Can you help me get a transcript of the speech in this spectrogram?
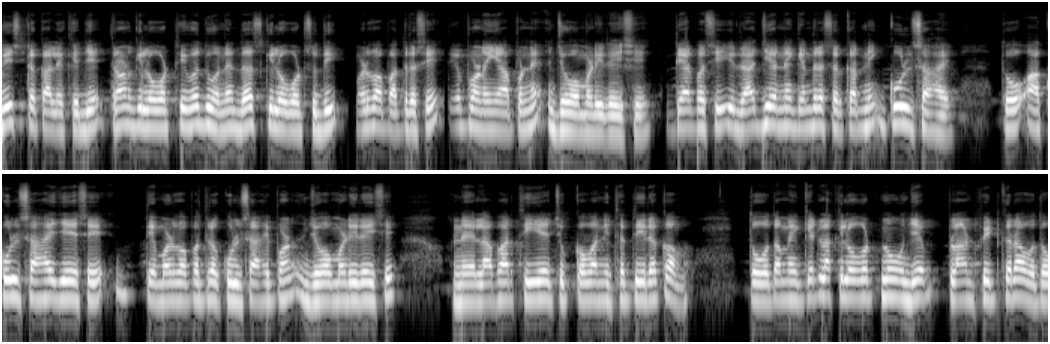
વીસ ટકા લેખે જે ત્રણ કિલોવોટથી વધુ અને દસ કિલોવોટ સુધી મળવાપાત્ર છે, તે પણ અહીંયા આપણને જોવા મળી રહી છે. ત્યાર પછી રાજ્ય અને કેન્દ્ર સરકારની કુલ સહાય. તો આ કુલ સહાય જે છે, તે મળવાપાત્ર કુલ સહાય પણ જોવા મળી રહી છે અને લાભાર્થીએ ચૂકવવાની થતી રકમ તો તમે કેટલા કિલોવોટનું જે પ્લાન્ટ ફિટ કરાવો તો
